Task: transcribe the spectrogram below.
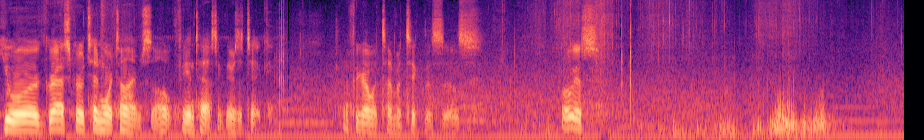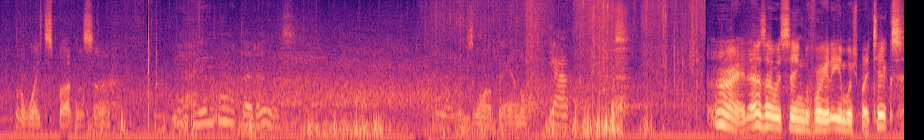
your grass grow 10 more times. Oh, fantastic. There's a tick. I'm trying to figure out what type of tick this is. Focus. White spot in the center. Yeah, I don't know what that is. Know, but he's going the handle. Yeah. Alright, as I was saying before I got ambushed by ticks,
